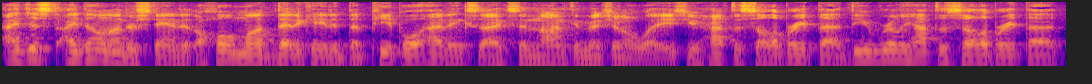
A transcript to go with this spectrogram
I, I just I don't understand it. A whole month dedicated to people having sex in non-conventional ways. You have to celebrate that. Do you really have to celebrate that?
